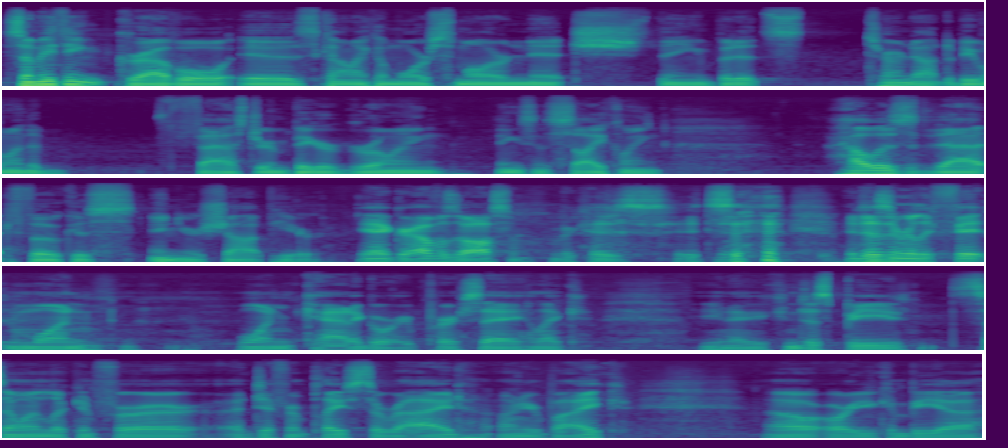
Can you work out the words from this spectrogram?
Some may think gravel is kind of like a more smaller niche thing, but it's turned out to be one of the faster and bigger growing things in cycling. How is that focus in your shop here? Yeah, gravel's awesome because it's it doesn't really fit in one one category per se. Like, you know, you can just be someone looking for a, different place to ride on your bike, or, or you can be a,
